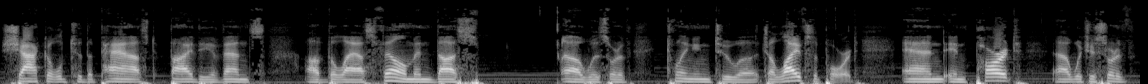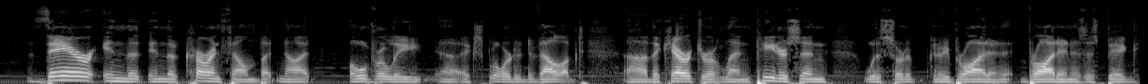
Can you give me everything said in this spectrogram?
shackled to the past by the events of the last film, and thus uh, was sort of clinging to uh, to life support, and in part, uh, which is sort of there in the in the current film, but not overly uh, explored or developed. Uh, the character of Len Peterson was sort of going to be brought in brought in as this big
